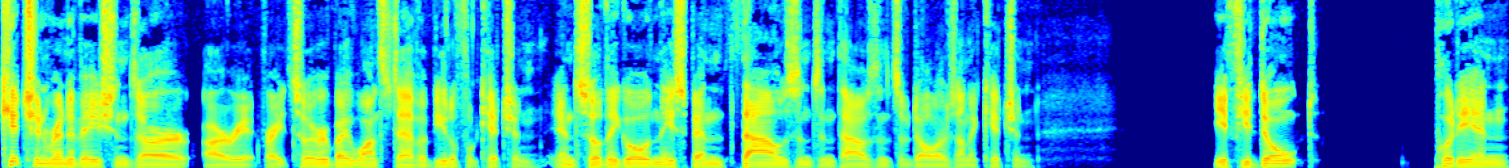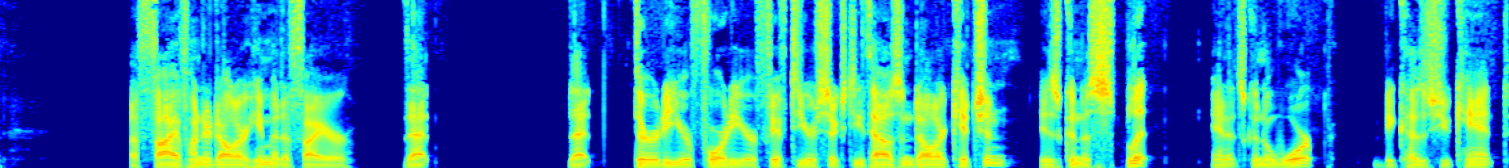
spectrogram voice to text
kitchen renovations are are it, right? So everybody wants to have a beautiful kitchen. And so they go and they spend thousands and thousands of dollars on a kitchen. If you don't put in a $500 humidifier, that that 30 or 40 or 50 or 60,000 dollar kitchen is going to split and it's going to warp because you can't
